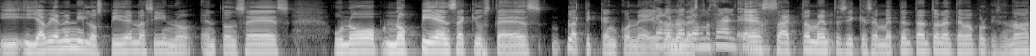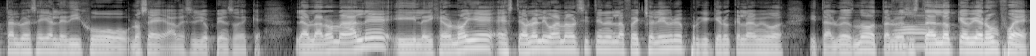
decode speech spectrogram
y, ya vienen y los piden así, ¿no? Entonces uno no piensa que ustedes platican con ellos. Que nos metemos en el tema. Exactamente, sí, que se meten tanto en el tema porque dicen, no, tal vez ella le dijo, no sé, a veces yo pienso de que le hablaron a Ale y le dijeron, oye, este, habla a Iván a ver si tienen la fecha libre porque quiero que la mi Y tal vez no, tal vez ustedes lo que vieron fue,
